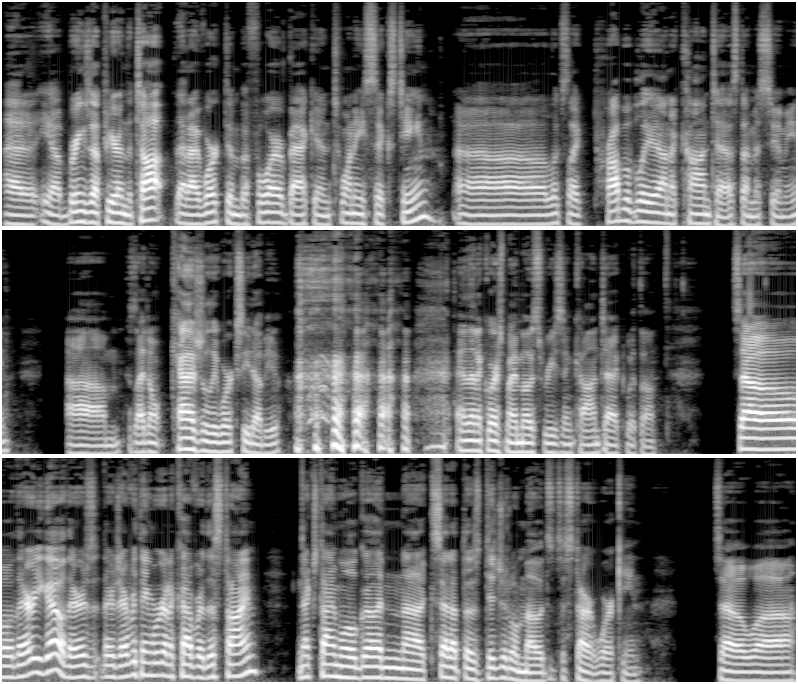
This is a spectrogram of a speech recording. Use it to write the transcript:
uh, you know, brings up here in the top that I've worked in before back in 2016. Uh, looks like probably on a contest, I'm assuming, because um, I don't casually work CW. and then, of course, my most recent contact with them. So there you go. There's there's everything we're going to cover this time. Next time we'll go ahead and uh, set up those digital modes to start working. So uh,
